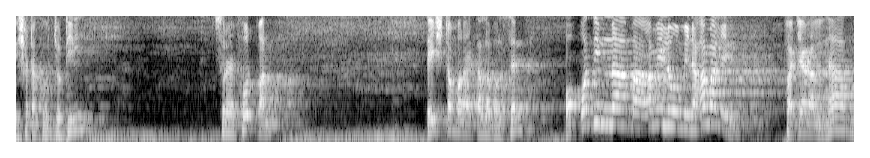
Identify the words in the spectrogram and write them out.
বিষয়টা খুব জটিল। সুরায় ফোরকান তেইশ নম্বর আয়ত আল্লাহ বলছেন অকদিম না মা আমিলু মিন আমালিন ফাজাগালনাহু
